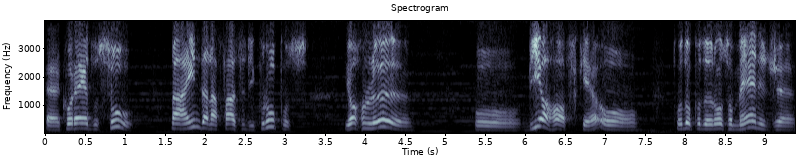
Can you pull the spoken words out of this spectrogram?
é, Coreia do Sul, ainda na fase de grupos, Löw, o Bierhoff, que é o todo-poderoso manager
